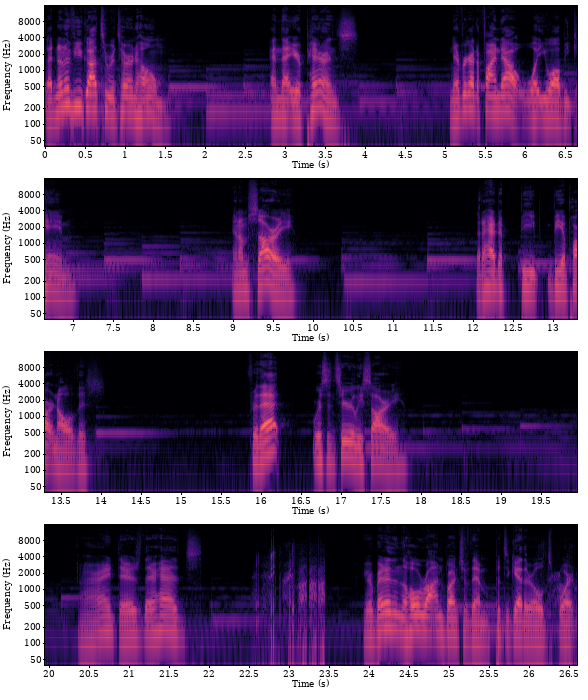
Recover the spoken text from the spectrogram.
That none of you got to return home and that your parents Never got to find out what you all became. And I'm sorry that I had to be be a part in all of this. For that, we're sincerely sorry. Alright, there's their heads. You're better than the whole rotten bunch of them put together, old sport.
